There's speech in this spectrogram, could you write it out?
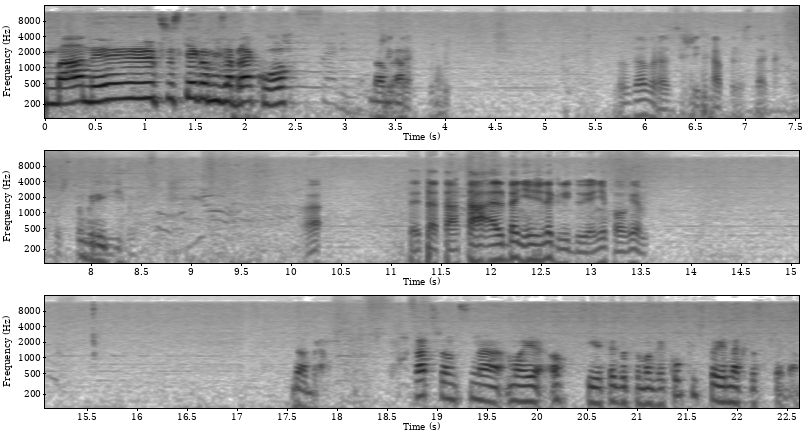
many, wszystkiego mi zabrakło. Dobra, Przykre. No dobra, shit happens, tak. Jak już tu Grid. mówiliśmy. A, ty, ta, ta, ta LB nieźle griduje, nie powiem. dobra. Patrząc na moje opcje tego, co mogę kupić, to jednak to sprzedam.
